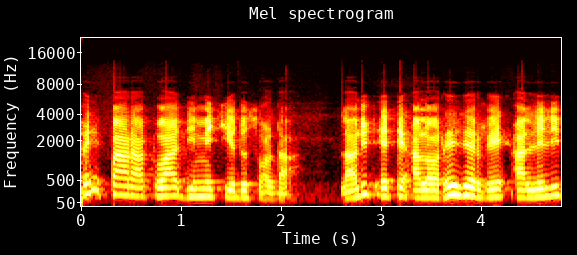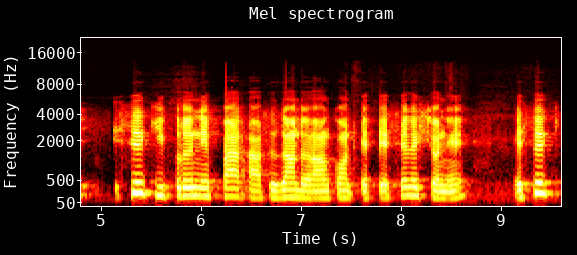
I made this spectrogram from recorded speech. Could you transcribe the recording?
préparatoire du métier de soldat. La lutte était alors réservée à l'élite ceux qui prenaient part à ce genre de rencontres étaient sélectionnés et ceux qui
